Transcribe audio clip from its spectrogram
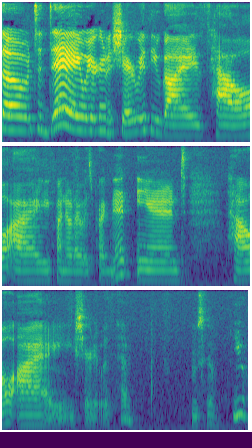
So today we are going to share with you guys how I found out I was pregnant and how I shared it with him. Who's him? You.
